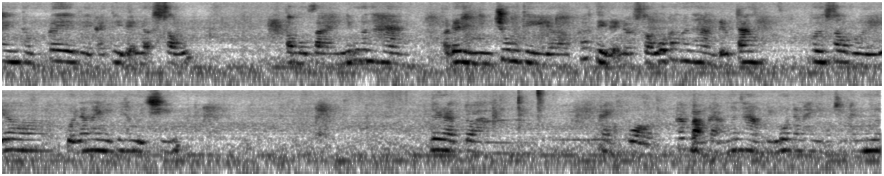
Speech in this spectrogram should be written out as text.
tranh thống kê về cái tỷ lệ nợ xấu ở một vài những ngân hàng. Ở đây thì nhìn chung thì ờ, các tỷ lệ nợ xấu của các ngân hàng đều tăng hơn so với uh, cuối năm 2019 đây là toàn cảnh của các báo cáo ngân hàng quý 1 năm 2020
